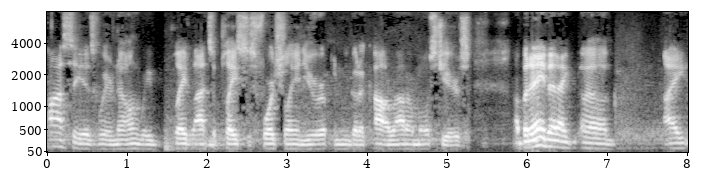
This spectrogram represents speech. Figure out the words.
posse as we're known. We played lots of places, fortunately, in Europe, and we go to Colorado most years. Uh, but any that I, uh, I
